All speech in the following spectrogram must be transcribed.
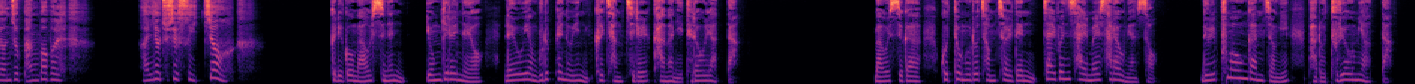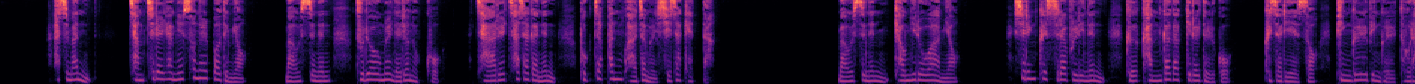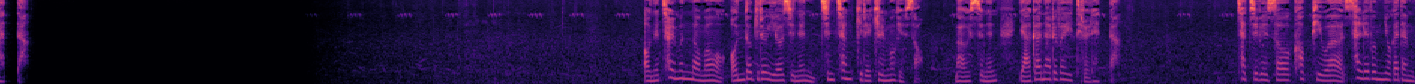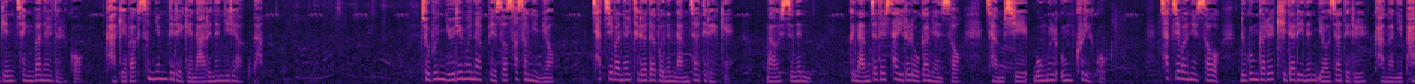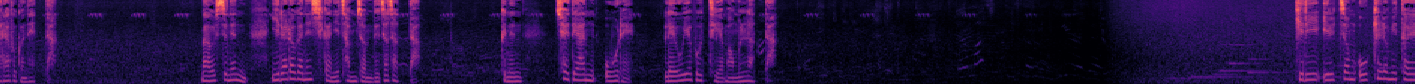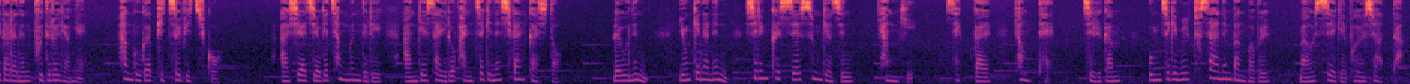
연주 방법을 알려주실 수 있죠? 그리고 마우스는 용기를 내어 레오의 무릎에 놓인 그 장치를 가만히 들어 올렸다. 마우스가 고통으로 점철된 짧은 삶을 살아오면서 늘 품어온 감정이 바로 두려움이었다. 하지만 장치를 향해 손을 뻗으며 마우스는 두려움을 내려놓고 자아를 찾아가는 복잡한 과정을 시작했다. 마우스는 경이로워하며 시링크스라 불리는 그 감각악기를 들고 그 자리에서 빙글빙글 돌았다. 어느 철문 너머 언덕 위로 이어지는 진창길의 길목에서 마우스는 야간 아르바이트를 했다. 찻집에서 커피와 살렙 음료가 담긴 쟁반을 들고 가게 밖 손님들에게 나르는 일이었다. 좁은 유리문 앞에서 서성이며 찻집 안을 들여다보는 남자들에게 마우스는 그 남자들 사이를 오가면서 잠시 몸을 웅크리고 찻집 안에서 누군가를 기다리는 여자들을 가만히 바라보곤 했다. 마우스는 일하러 가는 시간이 점점 늦어졌다. 그는 최대한 오래 레오의 보트에 머물렀다. 길이 1.5km에 달하는 부두를 향해 항구가 빛을 비추고 아시아 지역의 창문들이 안개 사이로 반짝이는 시간까지도 레오는 윤기 나는 시링크스에 숨겨진 향기, 색깔, 형태, 질감, 움직임을 투사하는 방법을 마우스에게 보여주었다.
